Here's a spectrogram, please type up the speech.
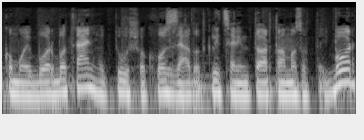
komoly borbotrány, hogy túl sok hozzáadott glicerin tartalmazott egy bor.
